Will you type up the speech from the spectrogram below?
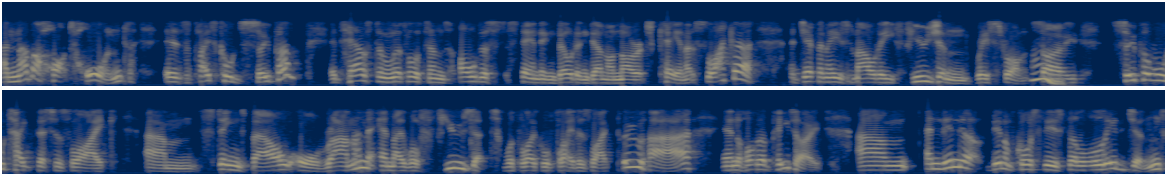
Another hot haunt is a place called Super. It's housed in Lyttelton's oldest standing building down on Norwich Quay, and it's like a, a Japanese Maori fusion restaurant. So Super will take dishes like um, steamed bao or ramen, and they will fuse it with local flavours like puha and horopito. Um, and then, then of course, there's the legend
